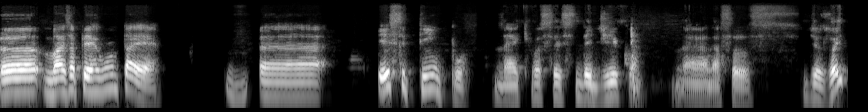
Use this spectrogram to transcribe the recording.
uh, mas a pergunta é, uh, esse tempo né, que vocês se dedicam né, nessas 18?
